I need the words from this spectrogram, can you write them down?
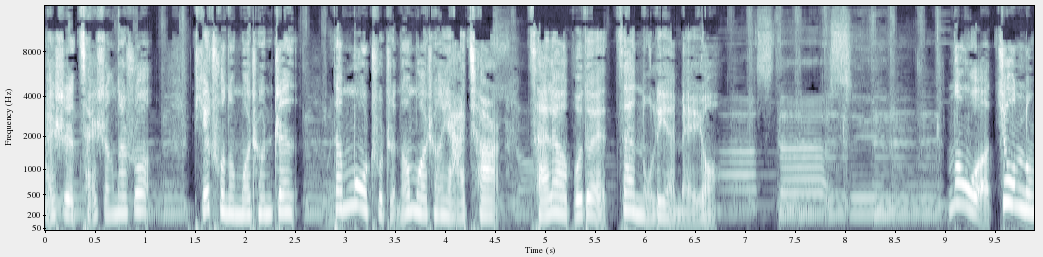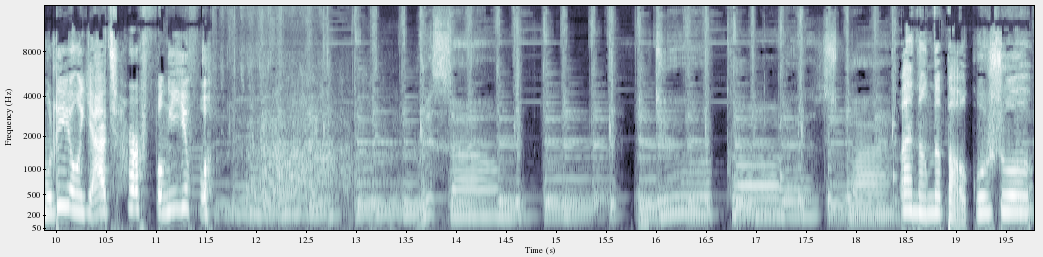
还是财神他说，铁杵能磨成针，但木杵只能磨成牙签儿。材料不对，再努力也没用。那我就努力用牙签儿缝衣服。万能的宝姑说。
